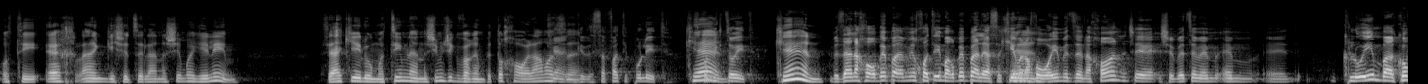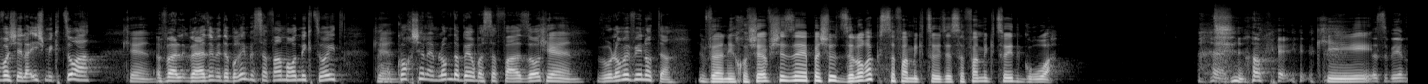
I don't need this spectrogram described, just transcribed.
אותי איך להנגיש את זה לאנשים רגילים. זה היה כאילו מתאים לאנשים שכבר הם בתוך העולם כן, הזה. כי זה שפה טיפולית. כן. שפה מקצועית. כן, וזה אנחנו הרבה פעמים חוטאים, הרבה בעלי עסקים, כן. אנחנו רואים את זה, נכון? ש, שבעצם הם, הם אה, כלואים בכובע של האיש מקצוע, כן, אבל, ואז הם מדברים בשפה מאוד מקצועית. כן. הלקוח שלהם לא מדבר בשפה הזאת, כן. והוא לא מבין אותה. ואני חושב שזה פשוט, זה לא רק שפה מקצועית, זה שפה מקצועית גרועה. אוקיי, כי, תסביר.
